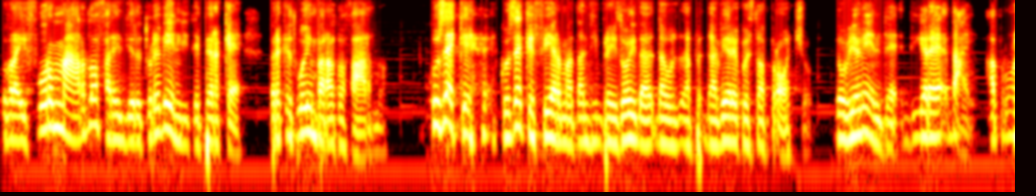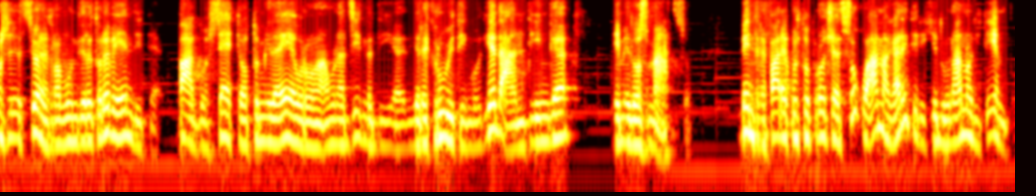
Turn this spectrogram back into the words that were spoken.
Dovrai formarlo a fare il direttore vendite perché? Perché tu hai imparato a farlo. Cos'è che, cos'è che ferma tanti imprenditori da, da, da, da avere questo approccio? ovviamente dire dai, apro una selezione, trovo un direttore vendite, pago 7-8 mila euro a un'azienda di, di recruiting o di headhunting e me lo smazzo. Mentre fare questo processo qua magari ti richiede un anno di tempo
